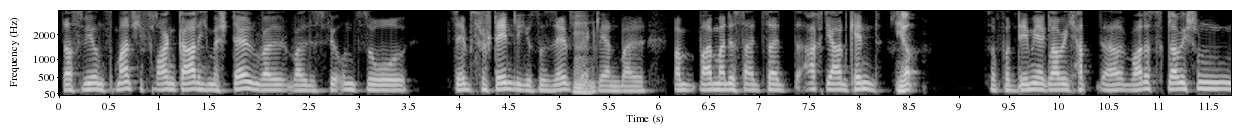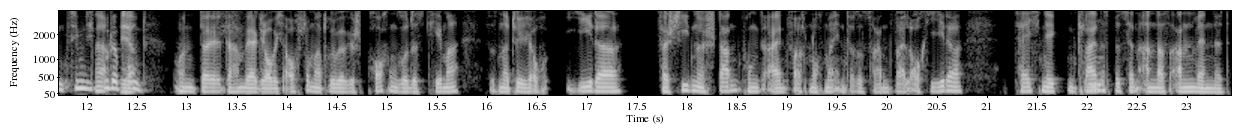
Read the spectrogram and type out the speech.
dass wir uns manche Fragen gar nicht mehr stellen, weil, weil das für uns so selbstverständlich ist, so selbst Mhm. erklären, weil, weil man das seit, seit acht Jahren kennt. Ja, So von dem her, glaube ich, hat, äh, war das, glaube ich, schon ein ziemlich Ja. guter Ja. Punkt. Und da, da haben wir ja, glaube ich, auch schon mal drüber gesprochen, so das Thema. Es ist natürlich auch jeder verschiedene Standpunkt einfach nochmal interessant, weil auch jeder Technik ein kleines bisschen anders anwendet.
